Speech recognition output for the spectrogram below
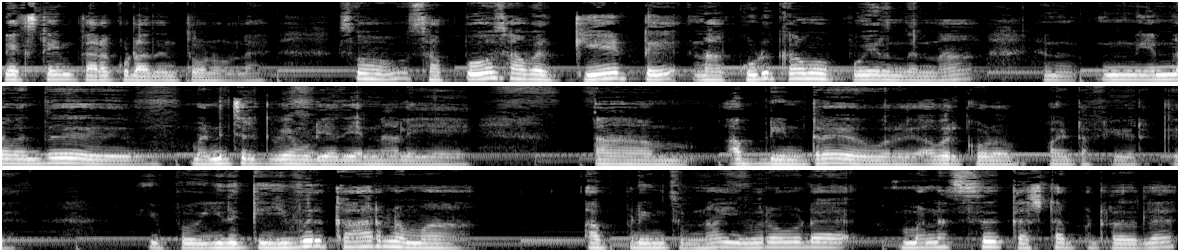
நெக்ஸ்ட் டைம் தரக்கூடாதுன்னு தோணும்ல. ஸோ சப்போஸ் அவர் கேட்டு நான் கொடுக்காம போயிருந்தேன்னா என்னை வந்து மன்னிச்சிருக்கவே முடியாது என்னாலேயே அப்படின்ற ஒரு அவருக்கோட பாயிண்ட் ஆஃப் வியூ இருக்குது இப்போ இதுக்கு இவர் காரணமா அப்படின்னு சொன்னால் இவரோட மனசு கஷ்டப்படுறதுல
